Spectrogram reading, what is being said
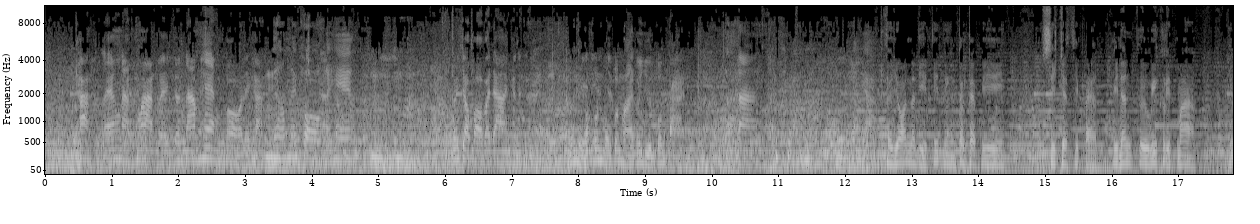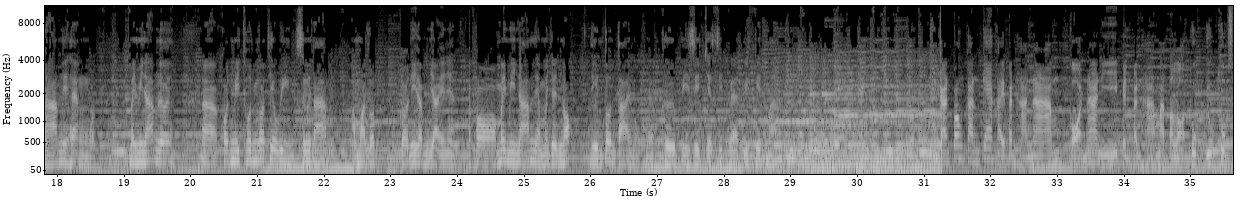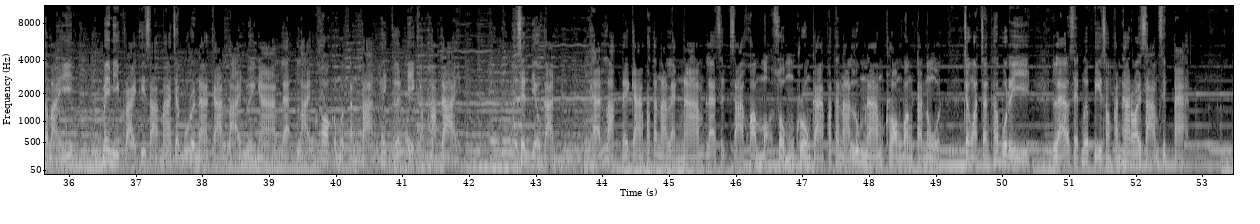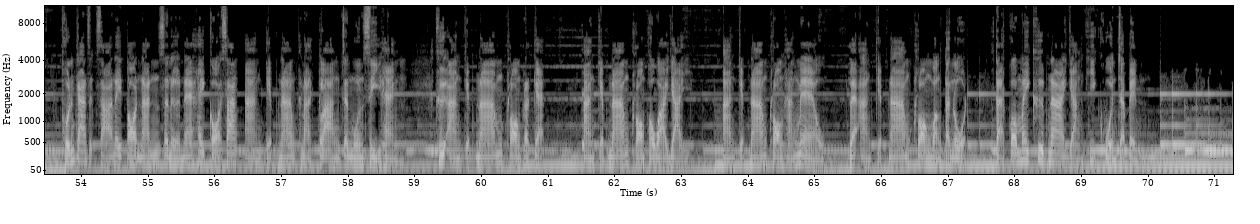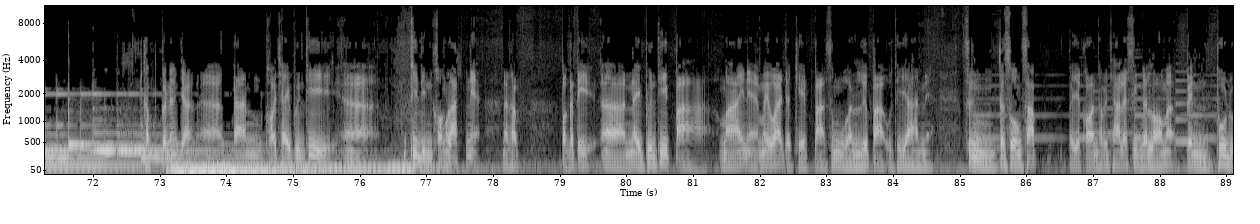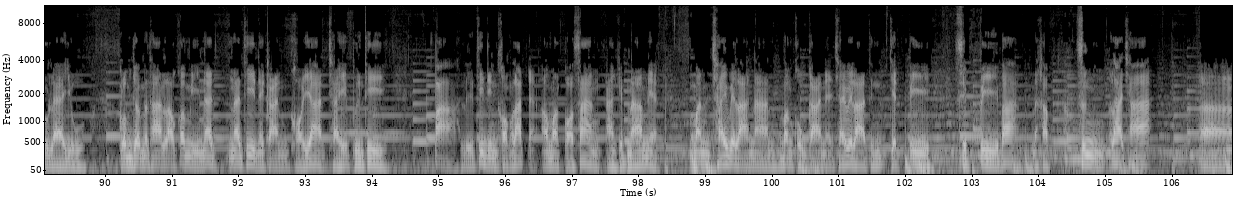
ค่ะ แรงหนักมากเลยจนน้ำแห้งบ่อเลยค่ะอืมน้ำในคลองอะแห้งอืมอืมต้องเจาะบ่อบาดาลกันนะคะแล้วเห็นว่าต้นมงต้นไม้ก็ยืนต้นตายหมดเลยตายจะย้อนอดีตนิดนึงตั้งแต่ปี 47-48 ปีนั้นคือวิกฤตมาก น้ำนี่แห้งหมด ไม่มีน้ำเลย คนมีทุนก็เที่ยววิ่งซื้อน้ำเอามาลดกรณีลำไยเนี่ยพอไม่มีน้ำเนี่ยมันจะน็อกยืนต้นตายหมดนะคือปี 47-48 วิกฤตมาก การป้องกันแก้ไขปัญหาน้ำก่อนหน้านี้เป็นปัญหามาตลอดทุกยุคทุกสมัย ไม่มีใครที่สามารถจะบูรณาการหลายหน่วยงาน และหลายข้อกำหนดต่างๆ ให้เกิดเอกภาพได้ เช่นเดียวกัน แผนหลักในการพัฒนาแหล่งน้ำและศึกษาความเหมาะสมโครงการพัฒนาลุ่มน้ำคลองวังตะโนด จังหวัดจันทบุรี แล้วเสร็จเมื่อปี 2538 ผลการศึกษาในตอนนั้นเสนอแนะให้ก่อสร้างอ่างเก็บน้ำขนาดกลางจำนวน 4 แห่ง คืออ่างเก็บน้ำคลองประแกดอ่างเก็บน้ำคลองพวาใหญ่ อ่างเก็บน้ำคลองหางแมว และอ่างเก็บน้ำคลองวังตะโนด แต่ก็ไม่คืบหน้าอย่างที่ควรจะเป็น ครับก็เนื่องจากการขอใช้พื้นที่ที่ดินของรัฐเนี่ยนะครับปกติในพื้นที่ป่าไม้เนี่ยไม่ว่าจะเขตป่าสงวนหรือป่าอุทยานเนี่ยซึ่งกระทรวงทรัพย์พยากรธรรมชาติและสิ่งแวดล้อมเป็นผู้ดูแลอยู่ กรมชลประทานเราก็มีหน้าหน้าที่ในการขออนุญาตใช้พื้นที่ป่าหรือที่ดินของรัฐเนี่ยเอามาก่อสร้างอ่างเก็บน้ำเนี่ย มันใช้เวลานานบางโครงการเนี่ยใช้เวลาถึง 7 ปี 10 ปีบ้างนะครับ ซึ่งล่าช้าอ่า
